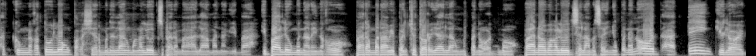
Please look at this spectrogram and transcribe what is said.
At kung nakatulong, pakashare mo na lang mga loads para maalaman ng iba. Ipollow mo na rin ako para marami pang tutorial ang mapanood mo. Paano mga loads? Salamat sa inyong panonood at thank you Lord.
